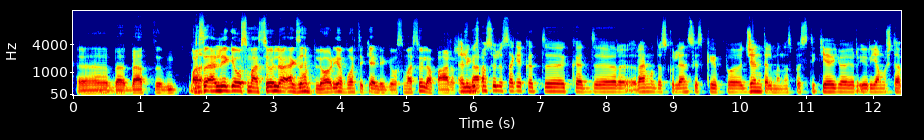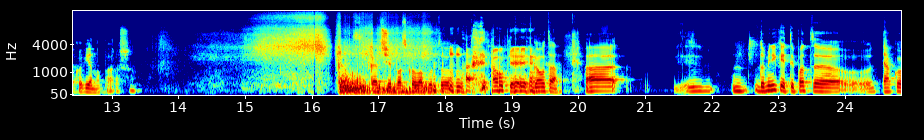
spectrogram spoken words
E, bet, bet pas Eligiaus Masiulio egzemplioriuje buvo tik Eligiaus Masiulio parašas. Eligiaus Masiulis sakė, kad, kad Raimondas Kulenskis kaip džentelmenas pasitikėjo ir, ir jam užteko vieno parašo. Kad, kad ši paskola būtų Na, okay. gauta. Uh, Dominikai, taip pat e, teko,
